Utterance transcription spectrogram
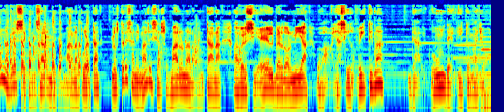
Una vez se cansaron de llamar a la puerta, los tres animales se asomaron a la ventana a ver si Elber dormía o había sido víctima de algún delito mayor.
